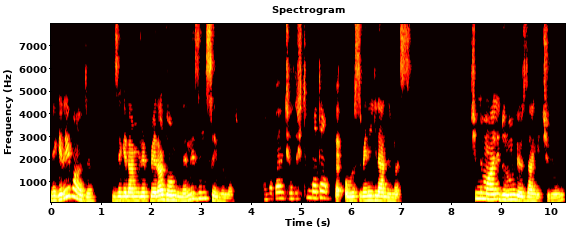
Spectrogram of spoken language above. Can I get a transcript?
Ne gereği vardı? Bize gelen mürebbiyeler doğum günlerinde izinli sayılırlar. Ama ben çalıştım madam. E, orası beni ilgilendirmez. Şimdi mali durumu gözden geçiriyoruz.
